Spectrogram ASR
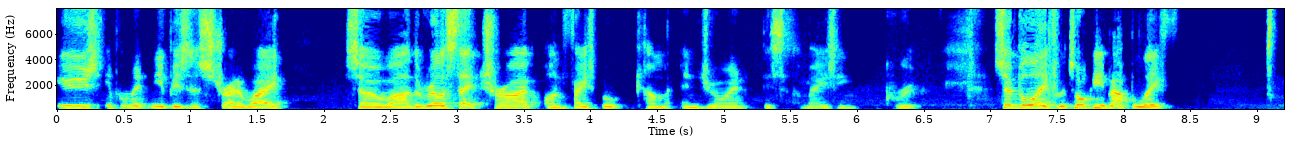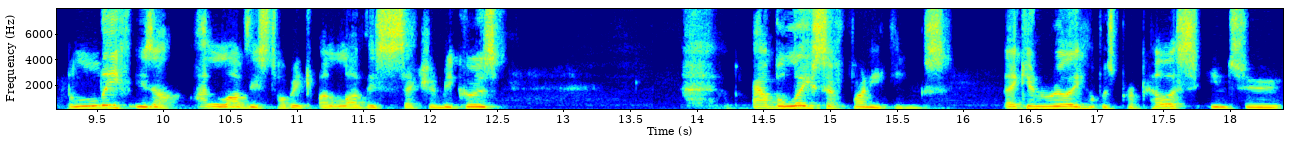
use, implement in your business straight away. So, uh, the Real Estate Tribe on Facebook, come and join this amazing group. So, belief, we're talking about belief. Belief is a, I love this topic. I love this section because our beliefs are funny things. They can really help us propel us into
